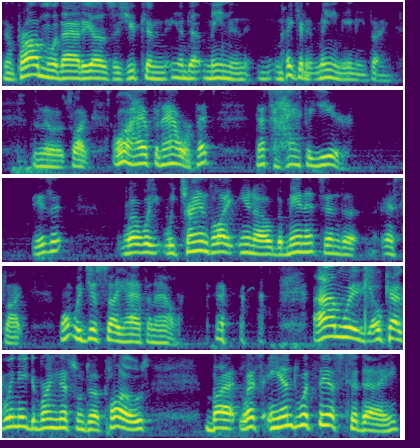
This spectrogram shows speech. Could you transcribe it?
The problem with that is, is you can end up meaning making it mean anything. You know, it's like, oh, half an hour. That that's a half a year, is it? Well, we we translate, you know, the minutes into. It's like, why don't we just say half an hour? I'm with you. Okay, we need to bring this one to a close, but let's end with this today.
